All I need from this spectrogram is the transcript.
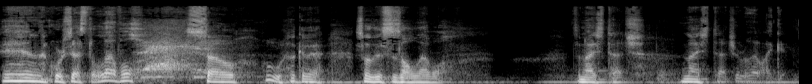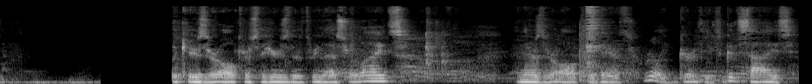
And, of course, that's the level. So, ooh, look at that. So this is all level. A nice touch. Nice touch. I really like it. Look, here's their altar. So here's their three lesser lights. And there's their altar there. It's really girthy. It's a good size.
